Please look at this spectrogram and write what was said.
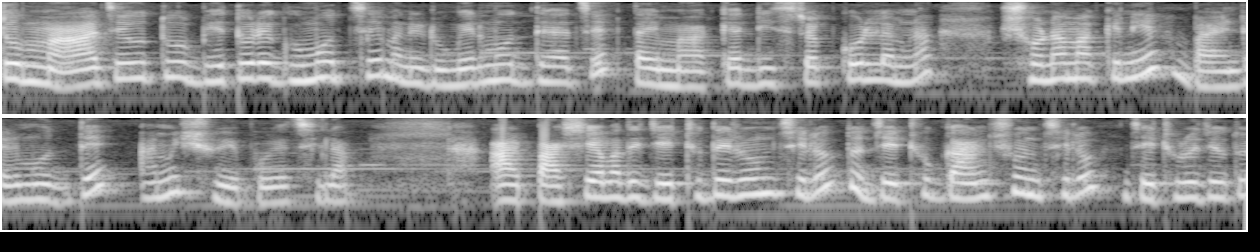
তো মা যেহেতু ভেতরে ঘুমোচ্ছে মানে রুমের মধ্যে আছে, তাই মাকে আর ডিস্টার্ব করলাম না। সোনা মাকে নিয়ে বারান্দার মধ্যে আমি শুয়ে পড়েছিলাম। আর পাশে আমাদের জেঠুদের রুম ছিল, তো জেঠু গান শুনছিল। জেঠুরও যেহেতু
